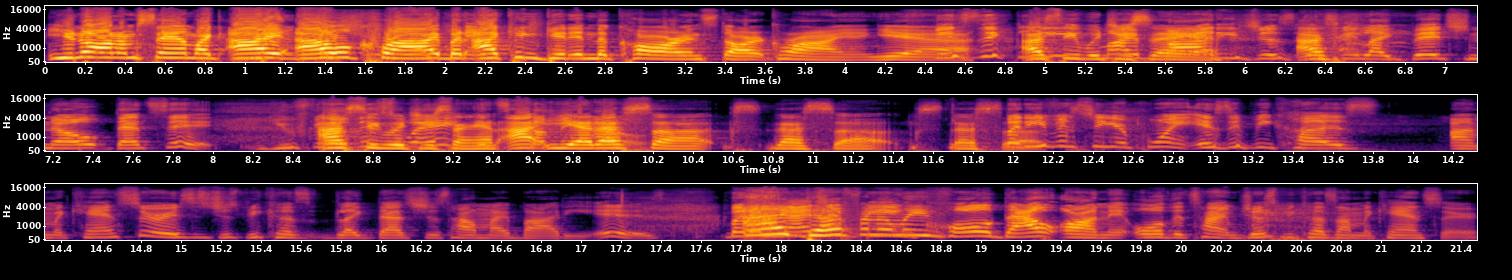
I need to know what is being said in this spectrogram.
You know what I'm saying? Like I, I will cry, but I can get in the car and start crying. Yeah, physically, I see what my you're saying. body just I- be like, bitch, no, that's it. You feel I see what way, you're saying. I yeah, that out. sucks. That sucks. That sucks. But even to your point, is it because I'm a cancer? Or is it just because like that's just how my body is? But I definitely- called out on it all the time just because I'm a cancer.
